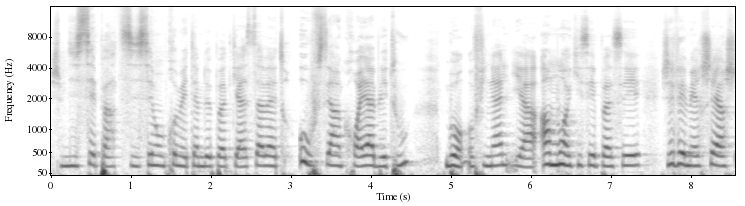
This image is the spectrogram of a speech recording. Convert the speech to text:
Je me dis, c'est parti, c'est mon premier thème de podcast, ça va être ouf, c'est incroyable et tout. Bon, au final, il y a un mois qui s'est passé, j'ai fait mes recherches,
